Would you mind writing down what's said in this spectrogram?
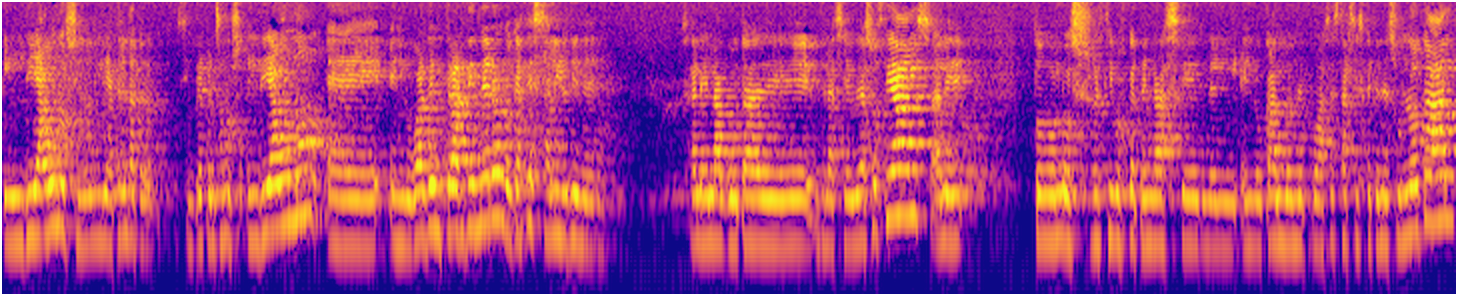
El día 1, si no el día 30, pero siempre pensamos el día 1, en lugar de entrar dinero, lo que hace es salir dinero. Sale la cuota de, de la seguridad social, sale todos los recibos que tengas en el, el local donde puedas estar si es que tienes un local,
